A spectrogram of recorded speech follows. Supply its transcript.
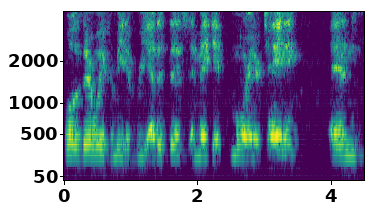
well, is there a way for me to re-edit this and make it more entertaining, and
